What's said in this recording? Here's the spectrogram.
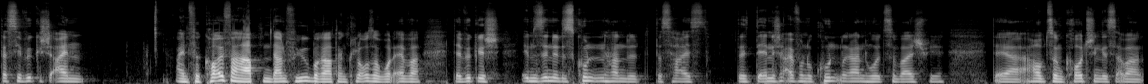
dass ihr wirklich einen, einen Verkäufer habt, und dann für U-Berater, einen Closer, whatever, der wirklich im Sinne des Kunden handelt. Das heißt, der, der nicht einfach nur Kunden ranholt zum Beispiel, der Hauptsache im Coaching ist, aber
